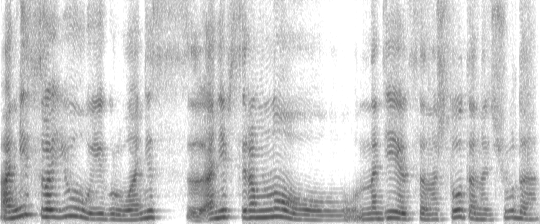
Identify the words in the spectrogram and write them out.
Они свою игру, они, они все равно надеются на что-то, на чудо.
